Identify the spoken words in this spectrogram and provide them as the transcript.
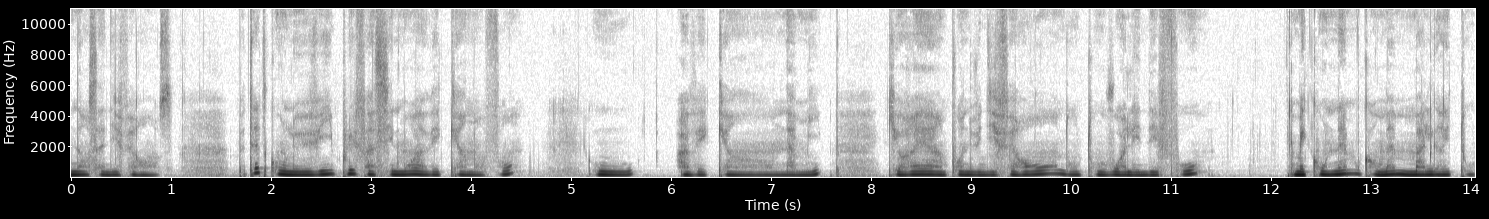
dans sa différence. Peut-être qu'on le vit plus facilement avec un enfant ou avec un ami qui aurait un point de vue différent, dont on voit les défauts, mais qu'on aime quand même malgré tout.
